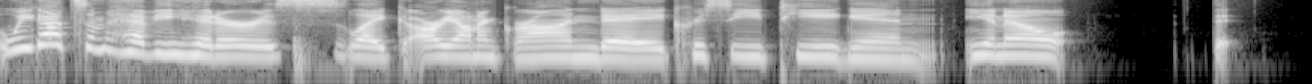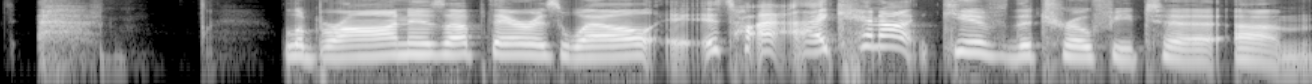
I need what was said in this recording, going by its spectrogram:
we got some heavy hitters like Ariana Grande, Chrissy Teigen. You know, th- LeBron is up there as well. It's I, I cannot give the trophy to um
